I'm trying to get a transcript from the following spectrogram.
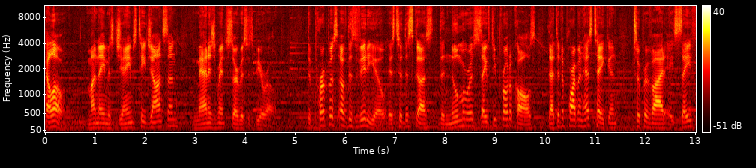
Hello, my name is James T. Johnson, Management Services Bureau. The purpose of this video is to discuss the numerous safety protocols that the department has taken to provide a safe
